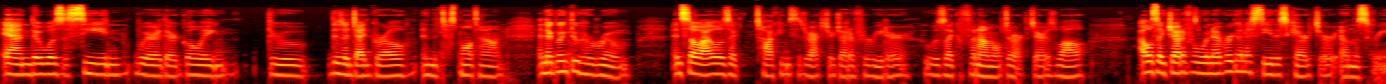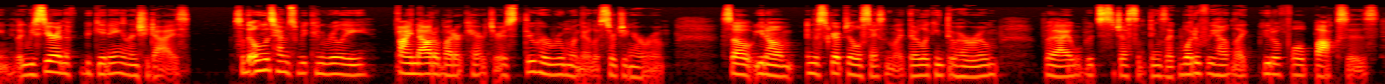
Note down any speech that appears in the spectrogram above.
and there was a scene where they're going through there's a dead girl in the t- small town and they're going through her room and so i was like talking to the director jennifer reeder who was like a phenomenal director as well i was like jennifer we're never going to see this character on the screen like we see her in the beginning and then she dies so the only times we can really find out about her character is through her room when they're searching her room. So, you know, in the script, it'll say something like they're looking through her room, but I would suggest some things like, what if we had like beautiful boxes?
